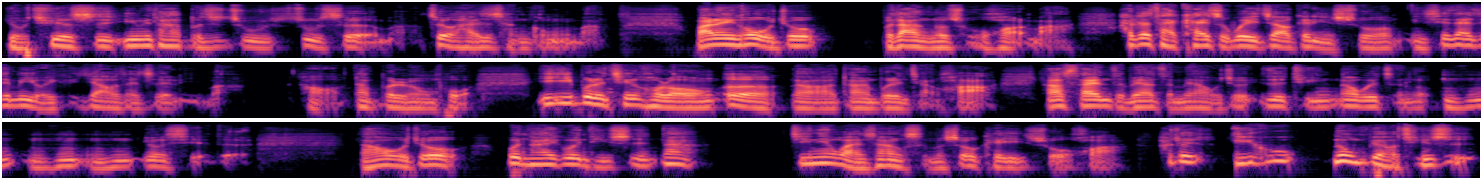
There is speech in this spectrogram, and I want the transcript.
有趣的是，因为他不是注注射了嘛，最后还是成功了嘛。完了以后，我就不大能够说话了嘛，他就才开始喂教跟你说，你现在这边有一个药在这里嘛，好，但不能弄破。一一不能清喉咙，二那当然不能讲话，然后三怎么样怎么样，我就一直听。那我也整个嗯哼嗯哼嗯哼用写的，然后我就问他一个问题是，那今天晚上什么时候可以说话？他就一副那种表情是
